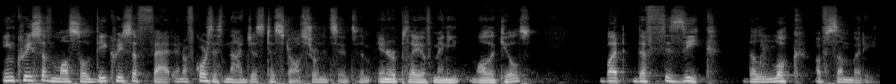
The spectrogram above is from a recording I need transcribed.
increase of muscle, decrease of fat, and of course it's not just testosterone, it's, it's an interplay of many molecules. But the physique, the look of somebody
